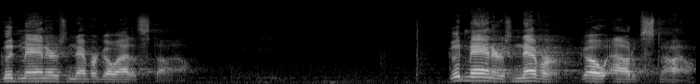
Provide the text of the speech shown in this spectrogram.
good manners never go out of style. Good manners never go out of style.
